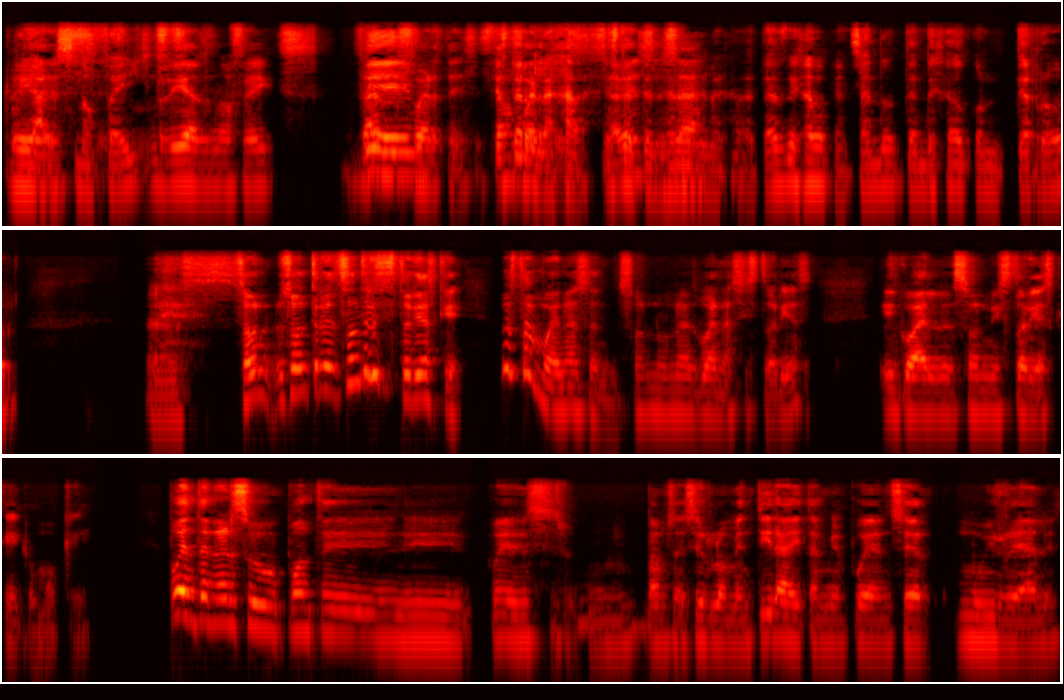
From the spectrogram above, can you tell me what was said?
reales, pues, no fakes? Reals, no fakes. Están Bien, fuertes. Están Está fuertes, relajada, ¿sabes? O tercera sea, relajada. Te has dejado pensando, te han dejado con terror. Has- Son, son, tres, son tres historias que no están buenas, son, son unas buenas historias. Igual son historias que como que pueden tener su ponte de, pues, vamos a decirlo, mentira y también pueden ser muy reales.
